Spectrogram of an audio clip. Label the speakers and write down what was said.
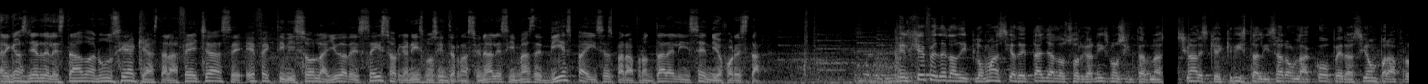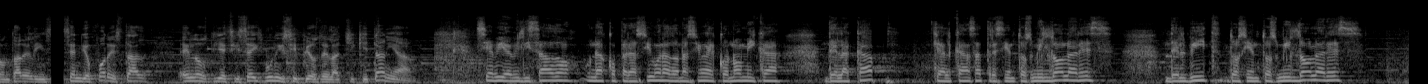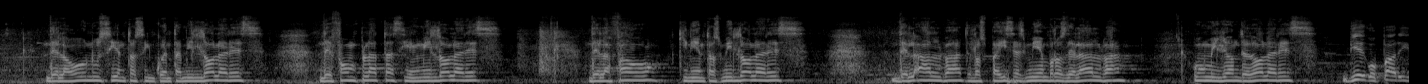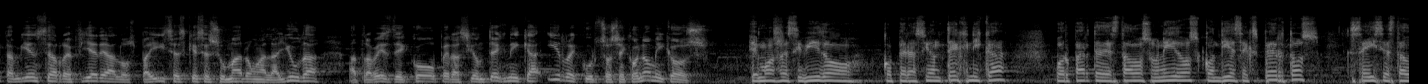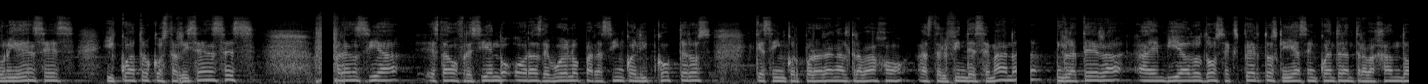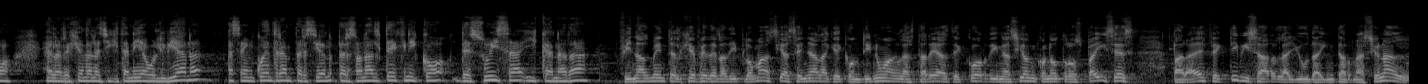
Speaker 1: El canciller del Estado anuncia que hasta la fecha se efectivizó la ayuda de seis organismos internacionales y más de 10 países para afrontar el incendio forestal.
Speaker 2: El jefe de la diplomacia detalla los organismos internacionales que cristalizaron la cooperación para afrontar el incendio forestal en los 16 municipios de la Chiquitania.
Speaker 3: Se ha viabilizado una cooperación, una donación económica de la CAP que alcanza 300 mil dólares, del BID 200 mil dólares, de la ONU 150 mil dólares, de FON Plata 100 mil dólares, de la FAO 500 mil dólares, del ALBA, de los países miembros del ALBA, un millón de dólares.
Speaker 2: Diego Pari también se refiere a los países que se sumaron a la ayuda a través de cooperación técnica y recursos económicos.
Speaker 3: Hemos recibido cooperación técnica por parte de Estados Unidos con 10 expertos, 6 estadounidenses y 4 costarricenses. Francia está ofreciendo horas de vuelo para 5 helicópteros que se incorporarán al trabajo hasta el fin de semana. Inglaterra ha enviado dos expertos que ya se encuentran trabajando en la región de la Chiquitanía boliviana. Ya se encuentran personal técnico de Suiza y Canadá.
Speaker 2: Finalmente, el jefe de la diplomacia señala que continúan las tareas de coordinación con otros países para efectivizar la ayuda internacional.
